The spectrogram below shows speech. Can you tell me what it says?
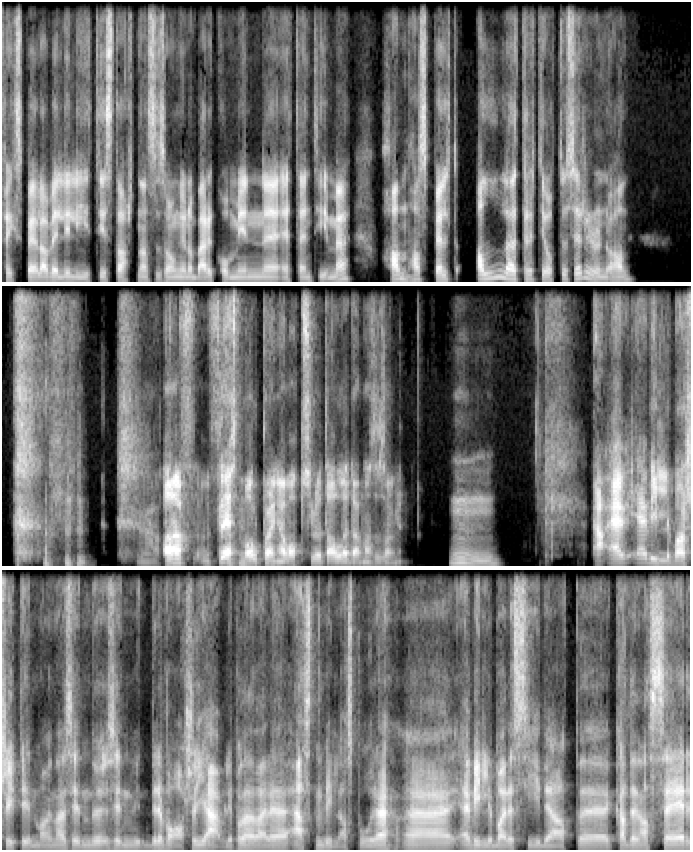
fikk spille veldig lite i starten av sesongen og bare kom inn eh, etter en time. Han har spilt alle 38 serierunder, han. Han har flest målpoeng av absolutt alle denne sesongen. Mm. Ja, jeg, jeg, ville bare skyte inn, Magna, siden, du, siden dere var så jævlig på det der Aston Villa-sporet. Uh, jeg ville bare si det at uh, Cadena Ser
